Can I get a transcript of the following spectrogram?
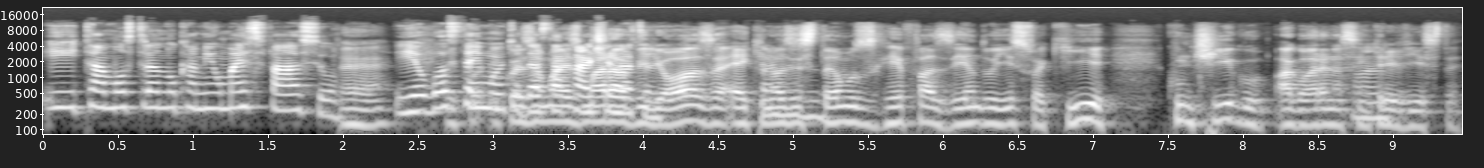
e está mostrando o caminho mais fácil. É. E eu gostei e, muito dessa parte. A coisa mais maravilhosa é que nós uhum. estamos refazendo isso aqui contigo agora nessa uhum. entrevista.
